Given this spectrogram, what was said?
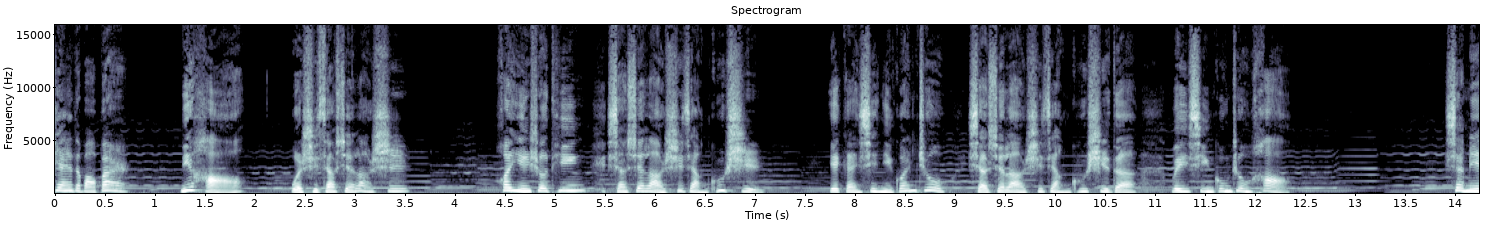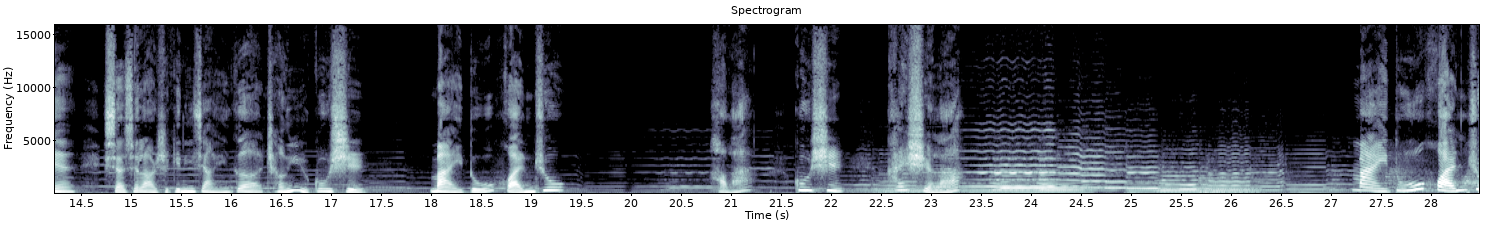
亲爱的宝贝儿，你好，我是小雪老师，欢迎收听小雪老师讲故事，也感谢你关注小雪老师讲故事的微信公众号。下面，小雪老师给你讲一个成语故事“买椟还珠”。好啦，故事开始啦！买椟还珠。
